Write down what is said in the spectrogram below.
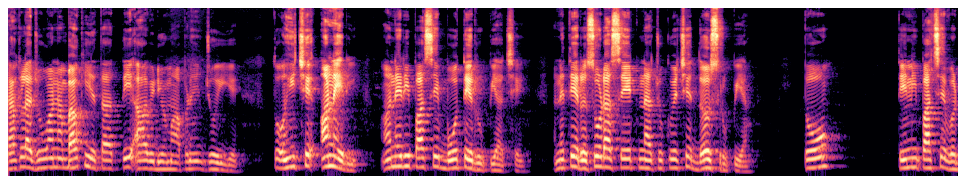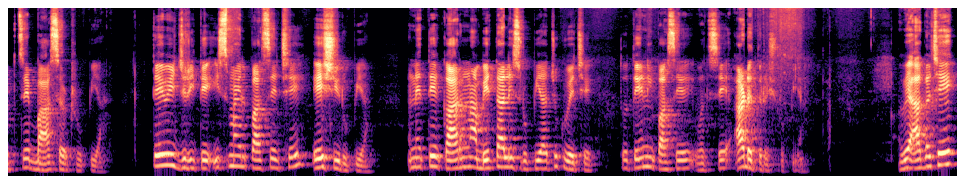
દાખલા જોવાના બાકી હતા, તે આ વિડીયોમાં આપણે જોઈએ. તો અહીં છે અનેરી. અનેરી પાસે બોતેર રૂપિયા છે અને તે રસોડા સેટના ચૂકવે છે દસ રૂપિયા. તો તેની પાસે વધશે બાસઠ રૂપિયા. તેવી જ રીતે ઇસ્માઇલ પાસે છે એંશી રૂપિયા અને તે કારના બેતાલીસ રૂપિયા ચૂકવે છે. તો તેની પાસે વધશે આડત્રીસ રૂપિયા. હવે આગળ છે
